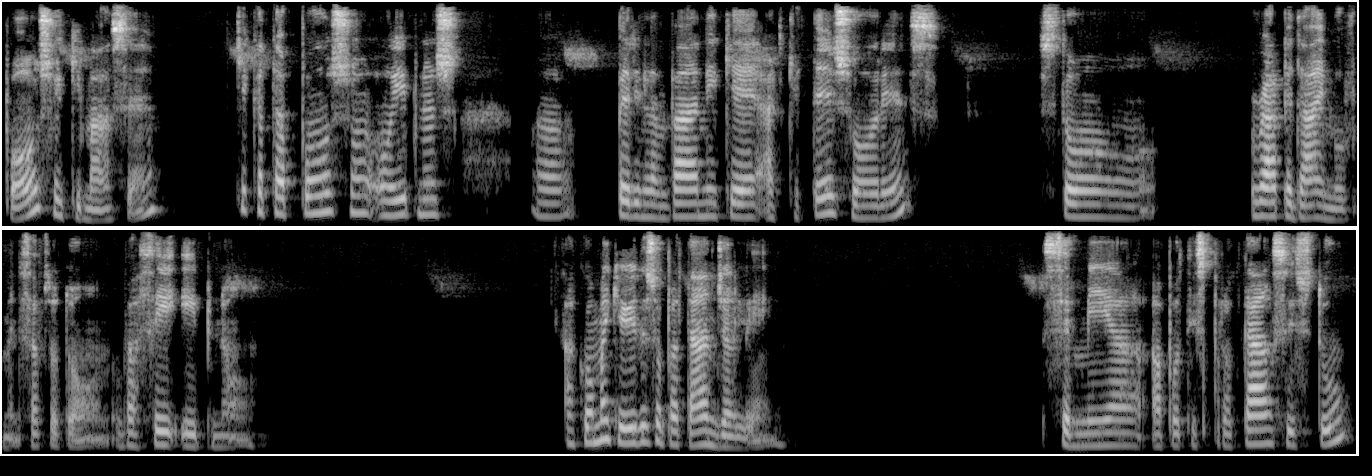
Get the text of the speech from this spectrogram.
πόσο κοιμάσαι και κατά πόσο ο ύπνος περιλαμβάνει και αρκετές ώρες στο rapid eye movement, σε αυτό το βαθύ ύπνο. Ακόμα και ο ίδιος ο Πατάντζαλη, σε μία από τις προτάσεις του,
